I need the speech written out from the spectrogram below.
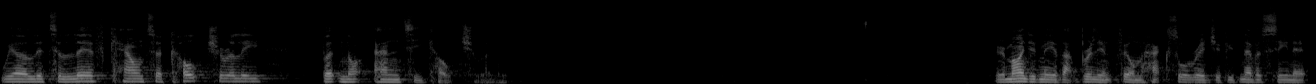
We are to live counterculturally, but not anti culturally. It reminded me of that brilliant film, Hacksaw Ridge. If you've never seen it,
